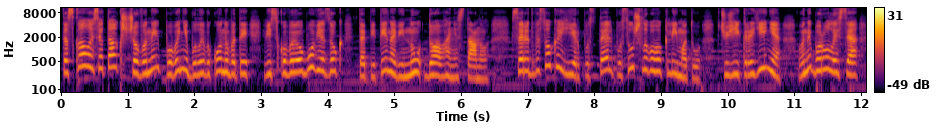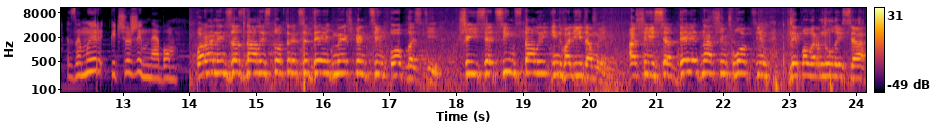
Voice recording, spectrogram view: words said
Та склалося так, що вони повинні були виконувати військовий обов'язок та піти на війну до Афганістану. Серед високих гір, пустель, посушливого клімату в чужій країні вони боролися за мир під чужим небом. Поранень зазнали 139 мешканців області, 67 стали інвалідами, а 69 наших хлопців не повернулися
